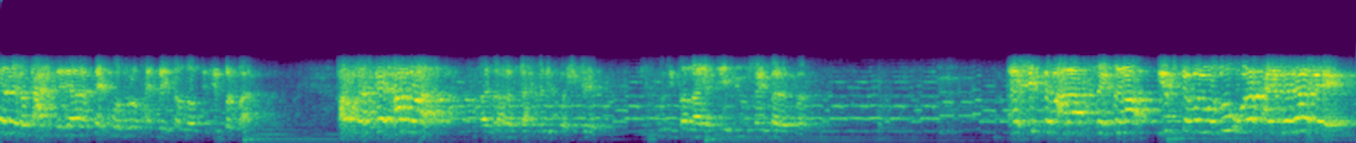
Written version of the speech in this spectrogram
أنا بتعدي يا رتك وتروح حتى يطلع تجي قربان حرك كيف حرك هذا رب تحملك واشترك ودي طلع يديه فيه وسيطرة. إيش يكتب على السيطرة؟ يكتب الوضوء ورفع الجنابة.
